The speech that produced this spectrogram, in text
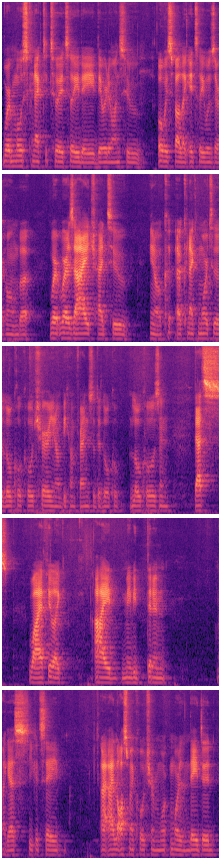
were most connected to Italy. They they were the ones who always felt like Italy was their home. But where, whereas I tried to, you know, co- uh, connect more to the local culture, you know, become friends with the local locals, and that's why I feel like I maybe didn't I guess you could say I, I lost my culture more, more than they did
